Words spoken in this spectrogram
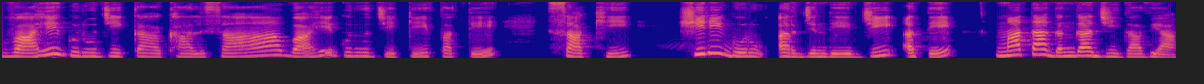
ਵਾਹਿਗੁਰੂ ਜੀ ਕਾ ਖਾਲਸਾ, ਵਾਹਿਗੁਰੂ ਜੀ ਕੀ ਫਤਿਹ। ਸਾਖੀ ਸ੍ਰੀ ਗੁਰੂ ਅਰਜਨ ਦੇਵ ਜੀ ਅਤੇ ਮਾਤਾ ਗੰਗਾ ਜੀ ਦਾ ਵਿਆਹ।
